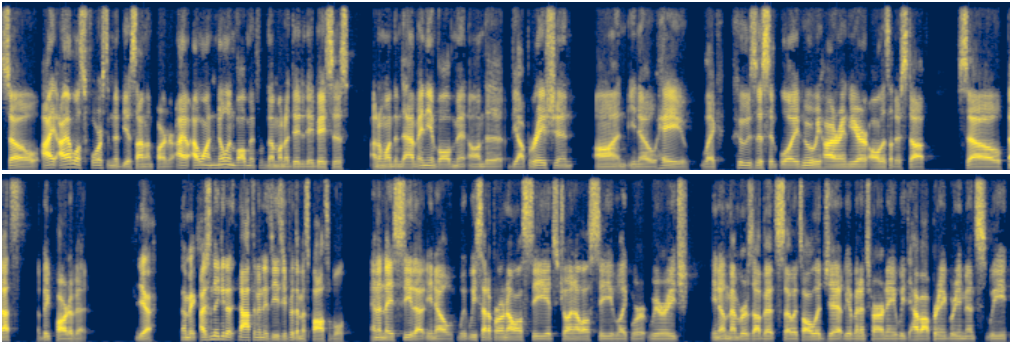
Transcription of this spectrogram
So I, I almost force them to be a silent partner. I, I want no involvement from them on a day to day basis. I don't want them to have any involvement on the the operation, on you know, hey, like who's this employee? Who are we hiring here? All this other stuff. So that's a big part of it. Yeah, that makes. I just make it as passive and as easy for them as possible. And then they see that you know we, we set up our own LLC. It's joint LLC. Like we're we're each you know members of it, so it's all legit. We have an attorney. We have operating agreements. We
